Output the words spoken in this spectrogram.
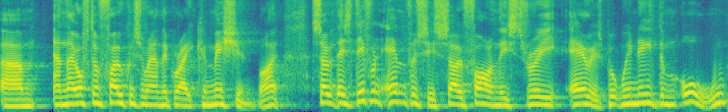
Um, and they often focus around the Great Commission, right? So there's different emphasis so far on these three areas, but we need them all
